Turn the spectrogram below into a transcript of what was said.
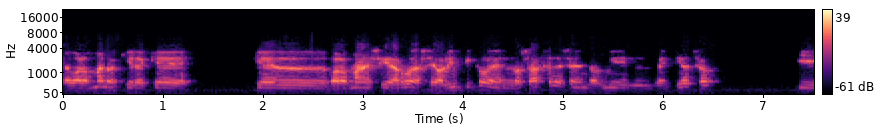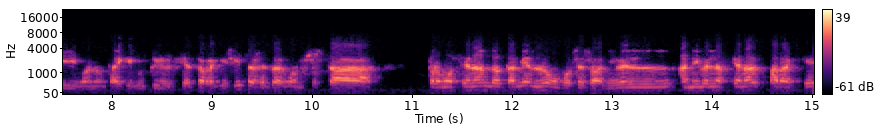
de Balonmano, quiere que que el balonmano en silla de ruedas sea olímpico en Los Ángeles en 2028 y bueno, hay que cumplir ciertos requisitos, entonces bueno, se está promocionando también luego pues eso a nivel a nivel nacional para que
